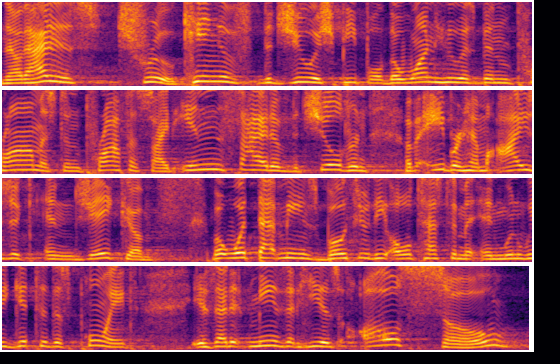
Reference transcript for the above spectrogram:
Now, that is true. King of the Jewish people, the one who has been promised and prophesied inside of the children of Abraham, Isaac, and Jacob. But what that means, both through the Old Testament and when we get to this point, is that it means that he is also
